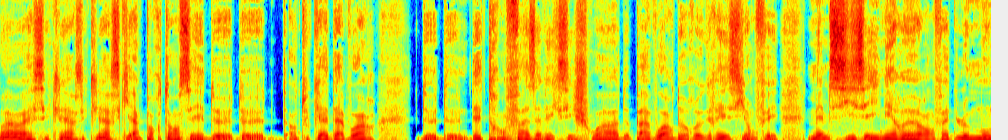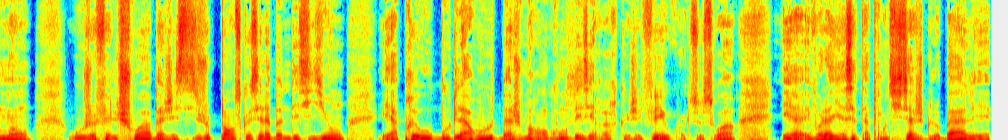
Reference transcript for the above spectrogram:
Ouais, ouais, c'est clair, c'est clair. Ce qui est important, c'est de, de, en tout cas, d'avoir, de, d'être en phase avec ses choix, de pas avoir de regrets si on fait, même si c'est une erreur. En fait, le moment où je fais le choix, bah, je pense que c'est la bonne décision. Et après, au bout de la route, bah, je me rends compte des erreurs que j'ai fait ou quoi que ce soit. Et, euh, et voilà, il y a cet apprentissage global et,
